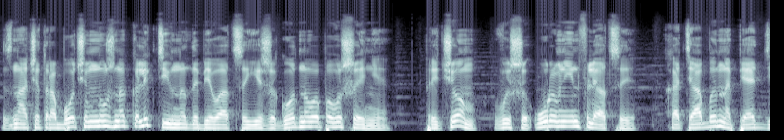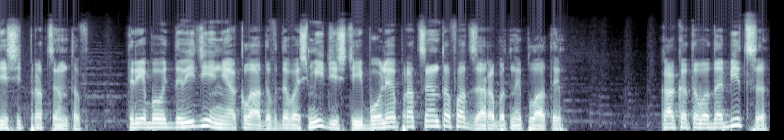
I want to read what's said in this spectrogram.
Значит, рабочим нужно коллективно добиваться ежегодного повышения – причем выше уровня инфляции, хотя бы на 5-10%. Требовать доведения окладов до 80 и более процентов от заработной платы. Как этого добиться?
